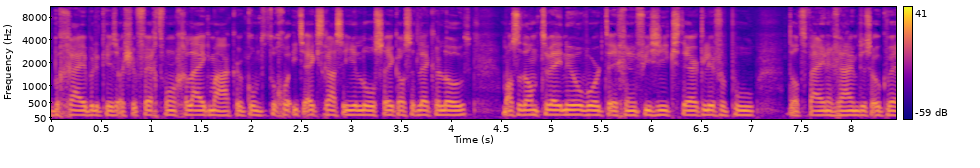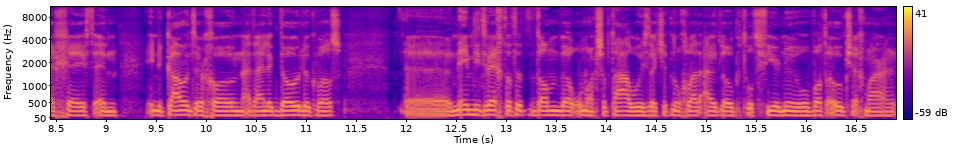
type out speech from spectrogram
begrijpelijk is. Als je vecht voor een gelijkmaker, komt er toch wel iets extra's in je los. Zeker als het lekker loopt. Maar als het dan 2-0 wordt tegen een fysiek sterk Liverpool, dat weinig ruimtes ook weggeeft. En in de counter gewoon uiteindelijk dodelijk was. Uh, neem niet weg dat het dan wel onacceptabel is dat je het nog laat uitlopen tot 4-0. Wat ook zeg maar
